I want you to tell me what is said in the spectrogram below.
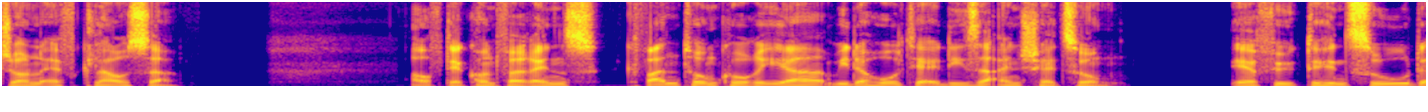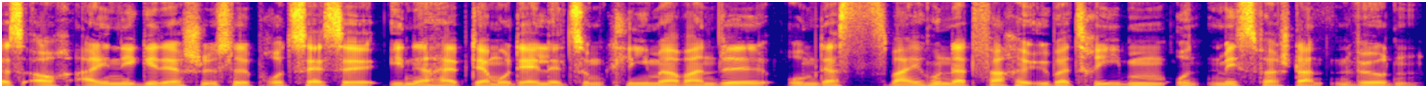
John F. Clauser. Auf der Konferenz Quantum Korea wiederholte er diese Einschätzung. Er fügte hinzu, dass auch einige der Schlüsselprozesse innerhalb der Modelle zum Klimawandel um das 200-fache übertrieben und missverstanden würden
